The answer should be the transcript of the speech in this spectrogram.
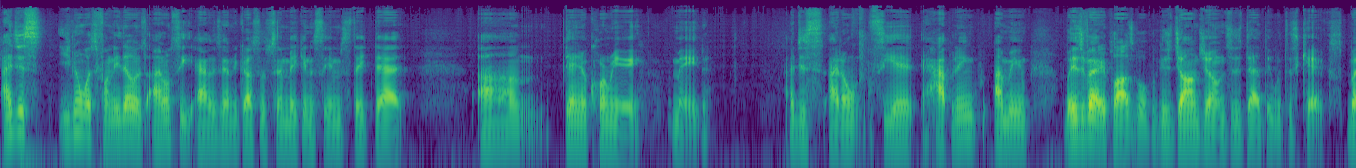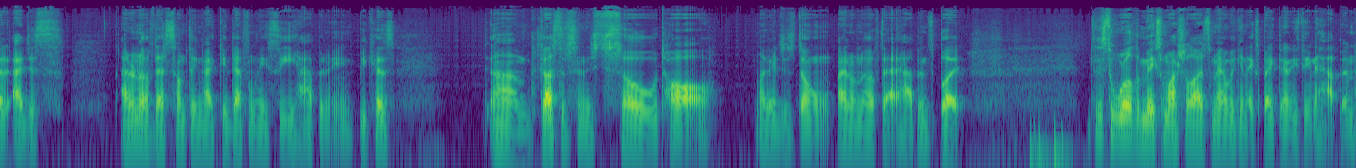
I just, you know what's funny though is I don't see Alexander Gustafsson making the same mistake that um, Daniel Cormier made. I just, I don't see it happening. I mean, but it's very plausible because Jon Jones is deadly with his kicks. But I just, I don't know if that's something I could definitely see happening because um, Gustafsson is so tall. Like I just don't, I don't know if that happens. But this is the world of mixed martial arts, man. We can expect anything to happen.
